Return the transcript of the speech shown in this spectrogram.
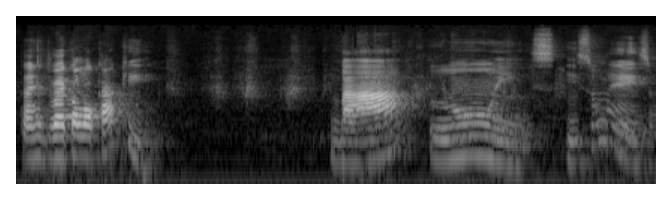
Então a gente vai colocar aqui. Balões. Isso mesmo.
